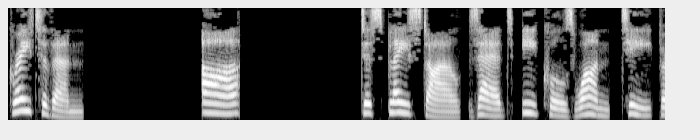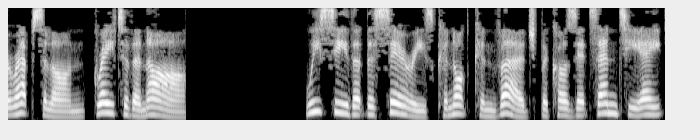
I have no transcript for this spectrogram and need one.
greater than r display style z equals 1 t for epsilon greater than r. We see that the series cannot converge because its nth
